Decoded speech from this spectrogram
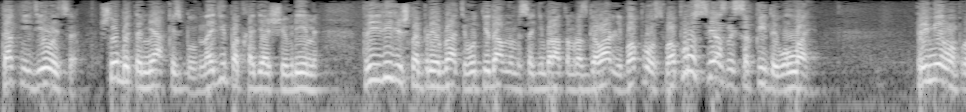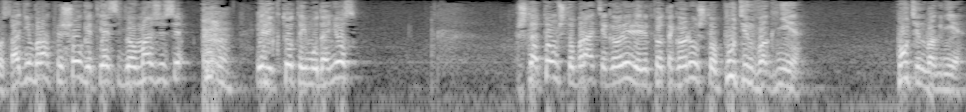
Так не делается. Чтобы это мягкость была, найди подходящее время. Ты видишь, например, братья, вот недавно мы с одним братом разговаривали, вопрос, вопрос связанный с акидой, Аллах. Пример вопрос. Один брат пришел, говорит, я сидел в маджисе, или кто-то ему донес, что о том, что братья говорили, или кто-то говорил, что Путин в огне. Путин в огне.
